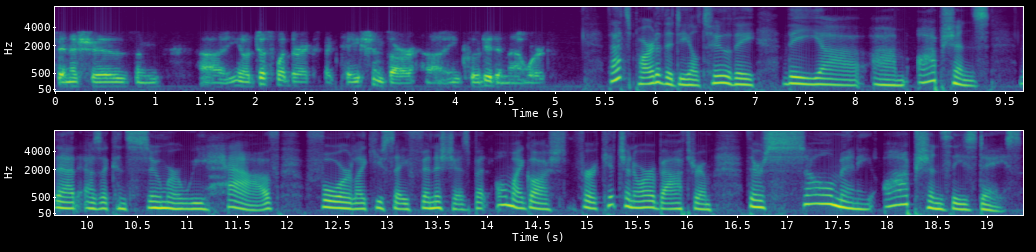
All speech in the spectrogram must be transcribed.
finishes and uh, you know just what their expectations are uh, included in that work. That's part of the deal too. The the uh, um, options that as a consumer we have for, like you say, finishes. But oh my gosh, for a kitchen or a bathroom, there's so many options these days.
